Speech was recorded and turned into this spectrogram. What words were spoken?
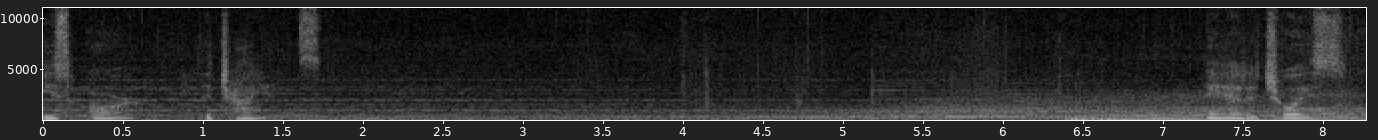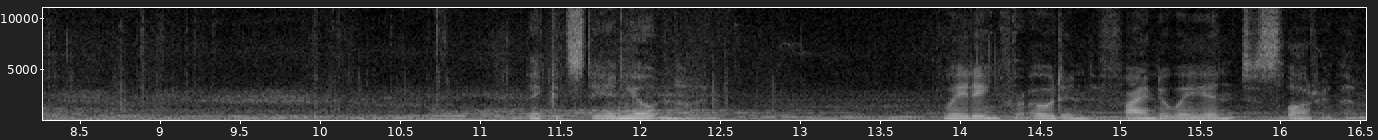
These are the giants. They had a choice. They could stay in Jotunheim, waiting for Odin to find a way in to slaughter them.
